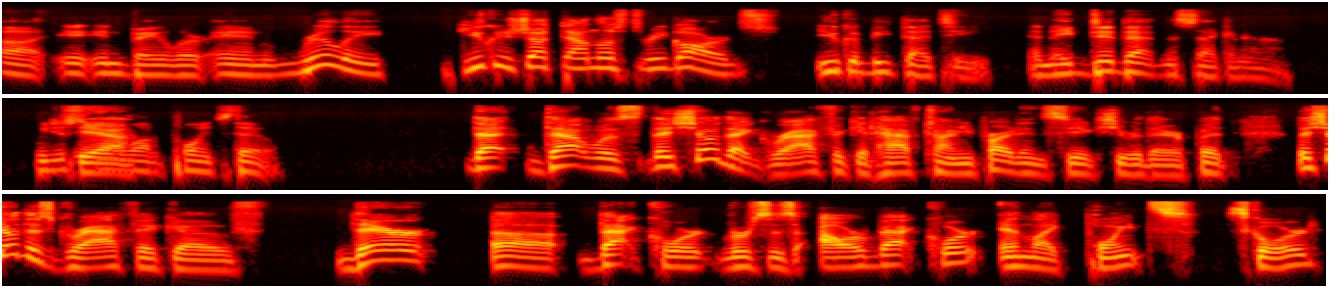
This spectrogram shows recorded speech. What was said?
uh, in, in Baylor. And really, if you can shut down those three guards, you could beat that team. And they did that in the second half. We just Yeah. scored a lot of points too. that that was they showed that graphic at halftime. You probably didn't see it because you were there, but they showed this graphic of their uh backcourt versus our backcourt and like points scored.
